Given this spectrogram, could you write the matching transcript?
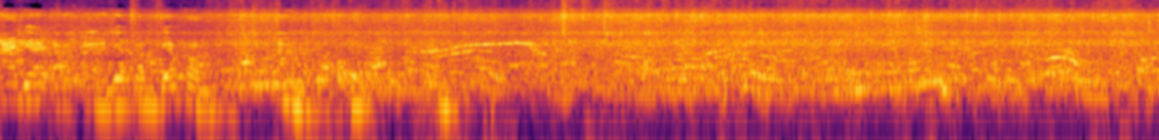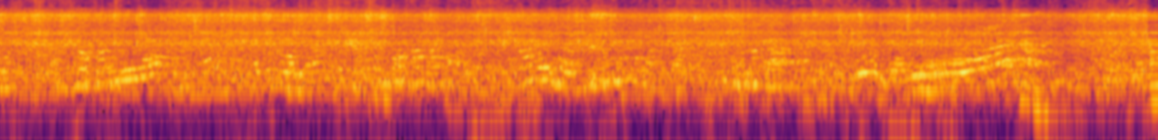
อะเดี๋ยวอะอะเดี๋ยวก่อนเดี๋ยวก่อนอะค่ะอ่า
